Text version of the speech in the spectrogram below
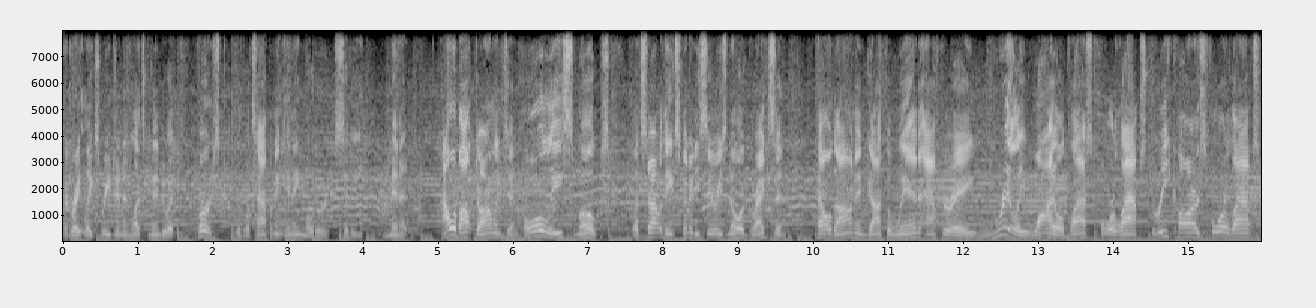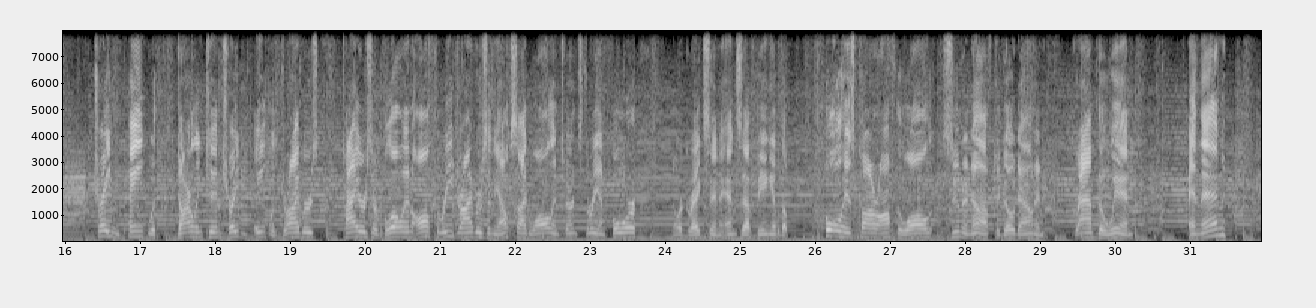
the Great Lakes region. And let's get into it first with what's happening in a Motor City Minute. How about Darlington? Holy smokes. Let's start with the Xfinity Series. Noah Gragson held on and got the win after a really wild last four laps. Three cars, four laps, trading paint with Darlington, trading paint with drivers. Tires are blowing. All three drivers in the outside wall in turns three and four. Noah Gragson ends up being able to pull his car off the wall soon enough to go down and grab the win. And then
